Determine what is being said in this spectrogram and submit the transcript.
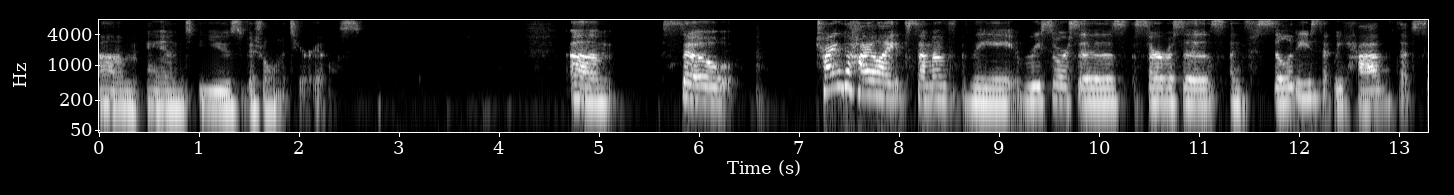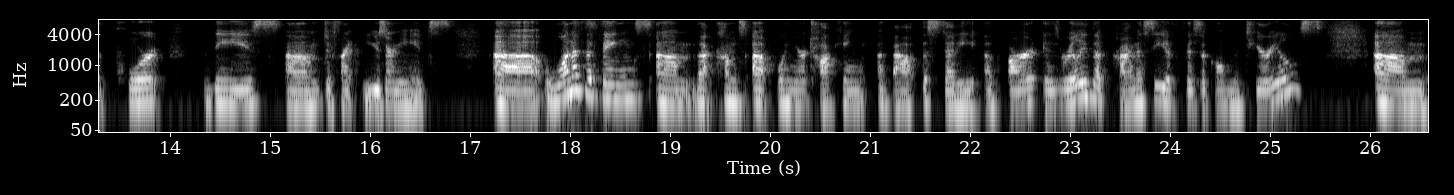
um, and use visual materials. so trying to highlight some of the resources, services, and facilities that we have that support these um, different user needs. Uh, one of the things um, that comes up when you're talking about the study of art is really the primacy of physical materials um,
